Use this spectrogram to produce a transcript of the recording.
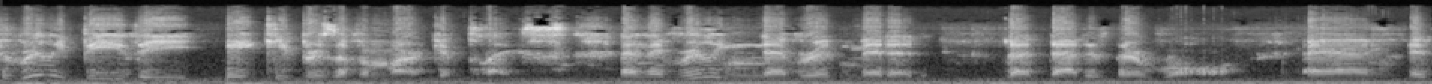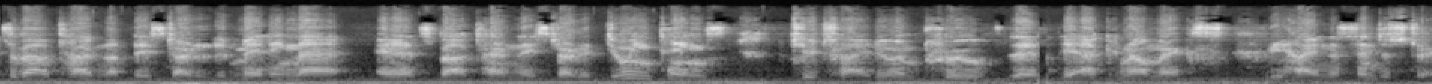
to really be the gatekeepers of a marketplace. And they've really never admitted that that is their role. And it's about time that they started admitting that, and it's about time they started doing things to try to improve the, the economics behind this industry.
